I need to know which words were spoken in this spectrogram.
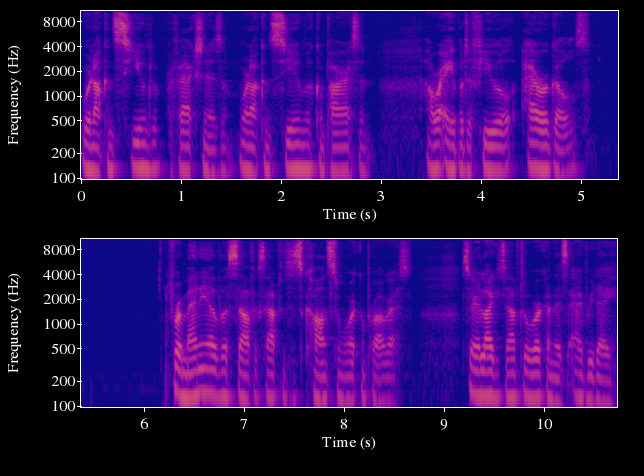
We're not consumed with perfectionism, we're not consumed with comparison and we're able to fuel our goals. For many of us, self acceptance is constant work in progress. So you're likely to have to work on this every day,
